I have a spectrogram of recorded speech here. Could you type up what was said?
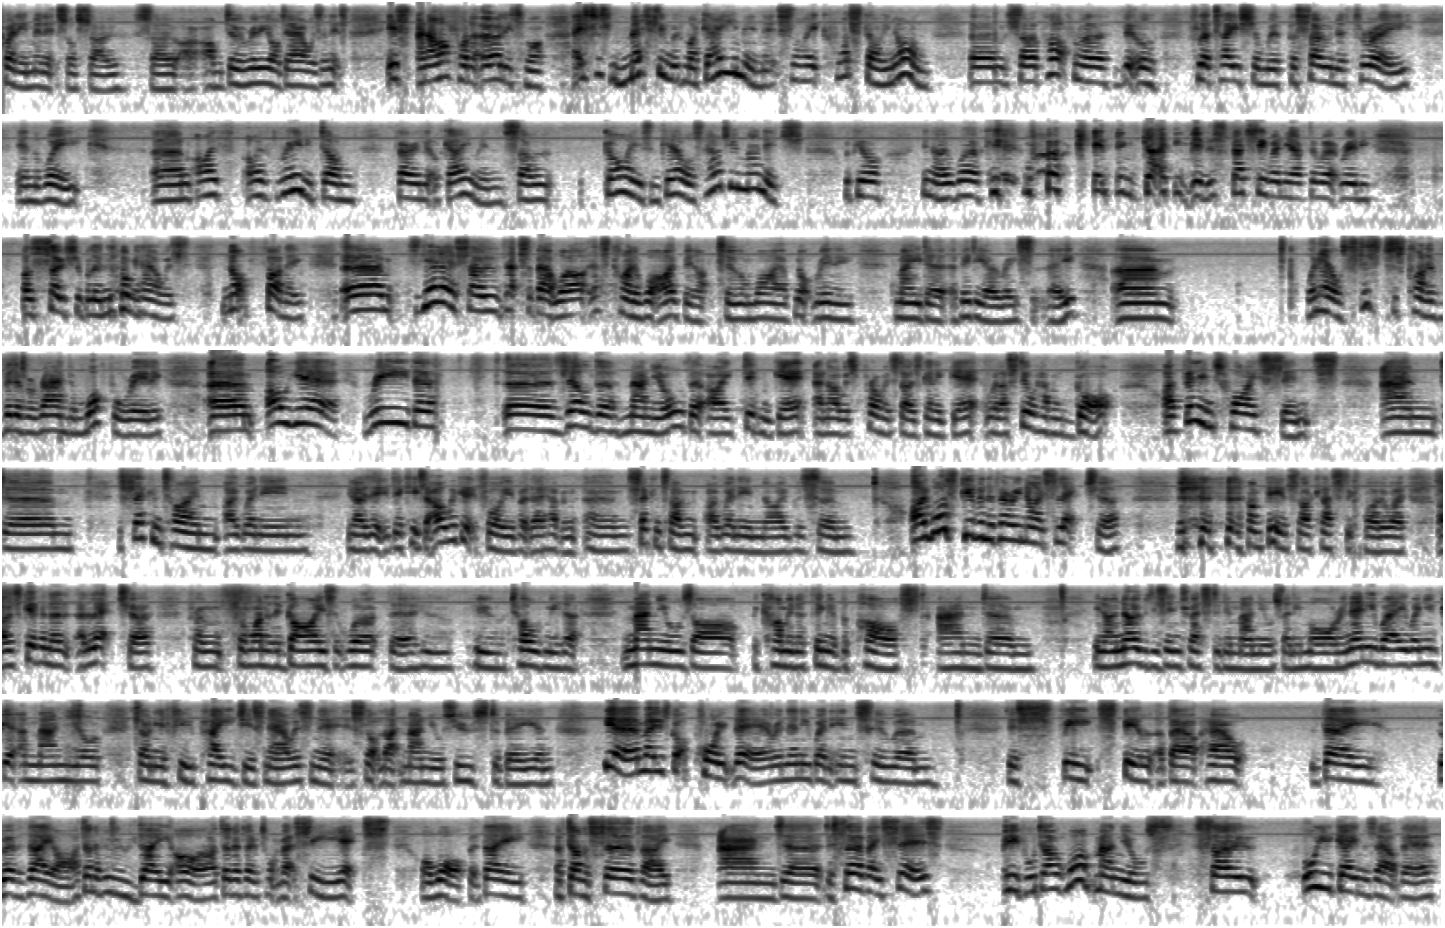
20 minutes or so. So I, am doing really odd hours, and it's it's and I'm up on it early tomorrow. It's just messing with my gaming. It's like what's going on? Um, so apart from a little flirtation with Persona 3 in the week, um, I've I've really done very little gaming. So guys and girls, how do you manage with your you know, working, working and gaming, especially when you have to work really unsociable and long hours. Not funny. Um, yeah, so that's about what that's kind of what I've been up to and why I've not really made a, a video recently. Um, what else? This is just kind of a bit of a random waffle, really. Um, oh yeah, read the uh, Zelda manual that I didn't get and I was promised I was going to get. Well, I still haven't got. I've been in twice since, and um, the second time I went in, you know, they, they keep saying, "Oh, we get it for you," but they haven't. Um, second time I went in, I was um, I was given a very nice lecture. I'm being sarcastic, by the way. I was given a, a lecture from from one of the guys that worked there who who told me that manuals are becoming a thing of the past and um, you know nobody's interested in manuals anymore in any way when you get a manual it's only a few pages now isn't it it's not like manuals used to be and yeah maybe he's got a point there and then he went into um, this spiel about how they whoever they are. I don't know who they are. I don't know if they were talking about CEX or what, but they have done a survey and uh, the survey says people don't want manuals. So all you gamers out there,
